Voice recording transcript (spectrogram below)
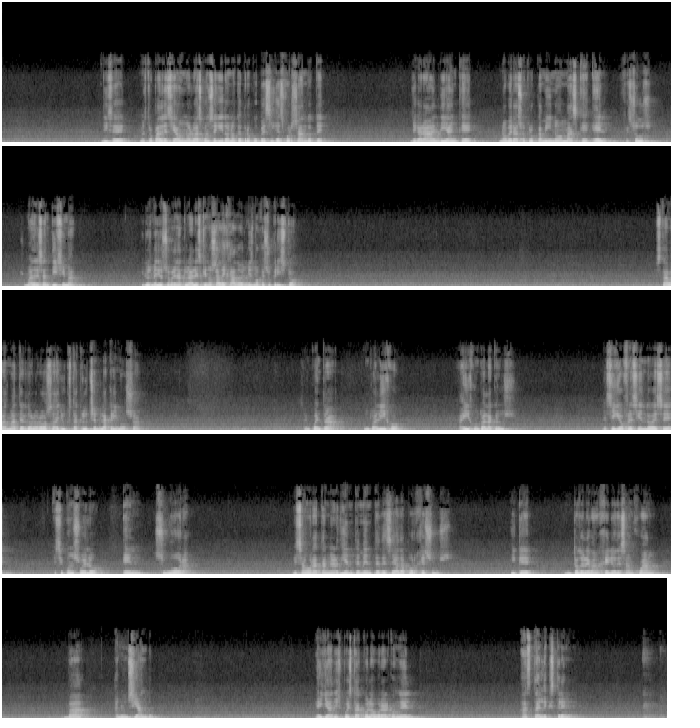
Dice nuestro Padre, si aún no lo has conseguido, no te preocupes, sigue esforzándote. Llegará el día en que no verás otro camino más que Él, Jesús, su Madre Santísima, y los medios sobrenaturales que nos ha dejado el mismo Jesucristo. Stabat Mater dolorosa, juxta crucem lacrimosa. Se encuentra junto al Hijo, ahí junto a la cruz. Le sigue ofreciendo ese, ese consuelo en su hora, esa hora tan ardientemente deseada por Jesús y que en todo el Evangelio de San Juan va anunciando. Ella dispuesta a colaborar con él hasta el extremo.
